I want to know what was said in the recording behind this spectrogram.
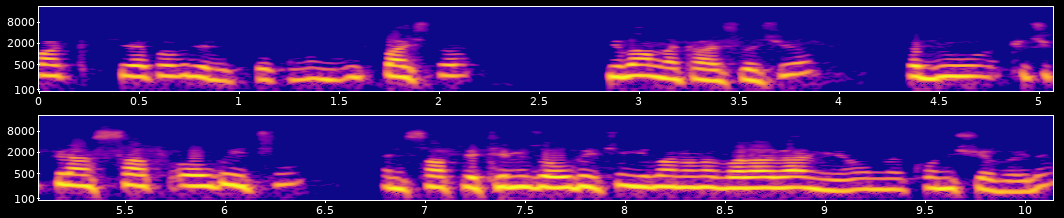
Bak şey yapabiliriz istiyorsan. Yani ilk başta yılanla karşılaşıyor. Tabii bu küçük prens saf olduğu için hani saf ve temiz olduğu için yılan ona zarar vermiyor. Onunla konuşuyor böyle.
